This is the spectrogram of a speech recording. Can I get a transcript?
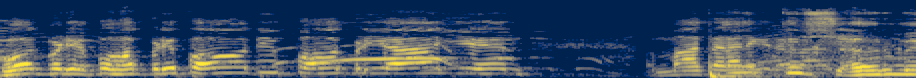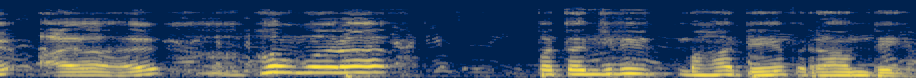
बहुत बढ़िया बहुत बढ़िया बहुत ही बहुत बढ़िया ये है माता रानी के शहर में आया है? हमारा पतंजलि महादेव रामदेव।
